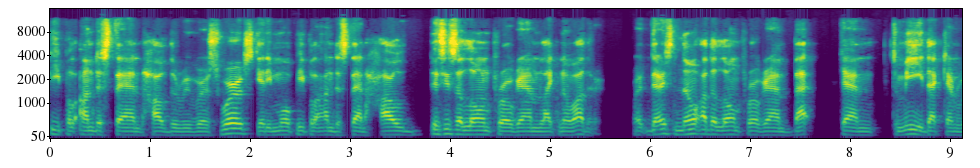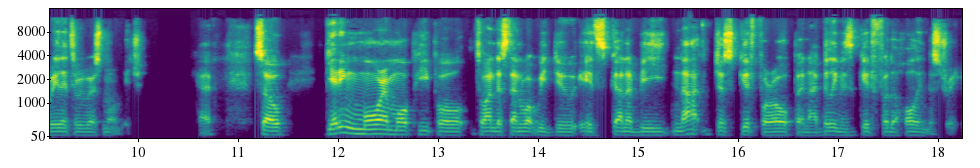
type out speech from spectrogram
people understand how the reverse works, getting more people understand how this is a loan program like no other. Right? There is no other loan program that can, to me, that can relate to reverse mortgage. Okay. So getting more and more people to understand what we do, it's gonna be not just good for open, I believe it's good for the whole industry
